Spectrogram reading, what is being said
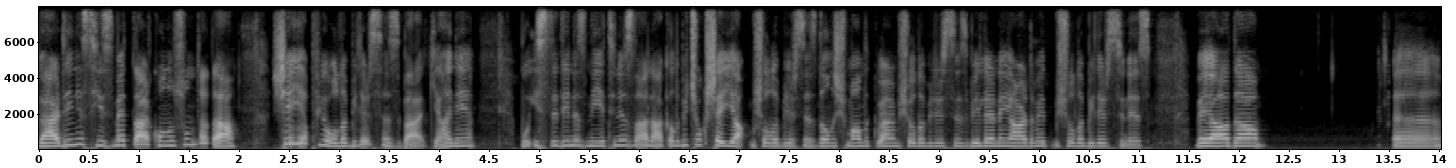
Verdiğiniz hizmetler konusunda da şey yapıyor olabilirsiniz belki. Hani bu istediğiniz niyetinizle alakalı birçok şey yapmış olabilirsiniz. Danışmanlık vermiş olabilirsiniz. Birilerine yardım etmiş olabilirsiniz. Veya da eee,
